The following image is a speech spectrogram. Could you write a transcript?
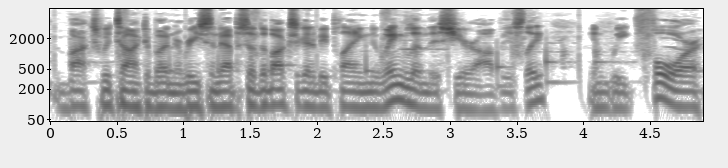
the Bucks. We talked about in a recent episode. The Bucks are going to be playing New England this year, obviously in Week Four.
